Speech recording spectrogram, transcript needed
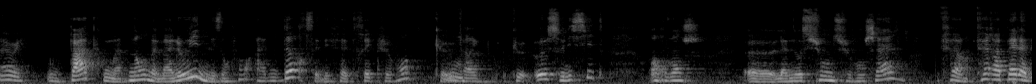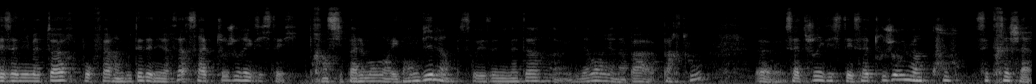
Ah oui. Ou Pâques, ou maintenant même Halloween. Les enfants adorent, c'est des fêtes récurrentes que, que eux sollicitent. En revanche, euh, la notion de surenchère, Faire, faire, appel à des animateurs pour faire un goûter d'anniversaire, ça a toujours existé. Principalement dans les grandes villes, hein, puisque les animateurs, euh, évidemment, il n'y en a pas partout. Euh, ça a toujours existé. Ça a toujours eu un coût. C'est très cher.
